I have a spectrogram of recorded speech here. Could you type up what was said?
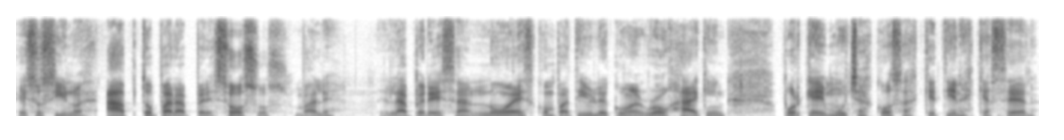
eso sí, no es apto para perezosos, ¿vale? la pereza no es compatible con el road hacking porque hay muchas cosas que tienes que hacer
